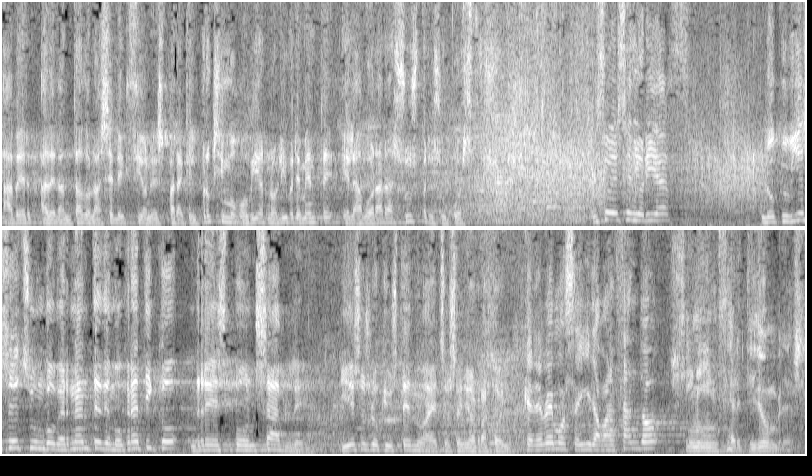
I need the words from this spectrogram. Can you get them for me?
haber adelantado las elecciones para que el próximo gobierno libremente elaborara sus presupuestos. Eso es, señorías, lo que hubiese hecho un gobernante democrático responsable. Y eso es lo que usted no ha hecho, señor Rajoy. Que debemos seguir avanzando sin incertidumbres,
